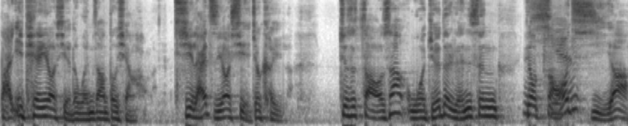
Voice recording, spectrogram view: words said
把一天要写的文章都想好，起来只要写就可以了。就是早上，我觉得人生要早起啊、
